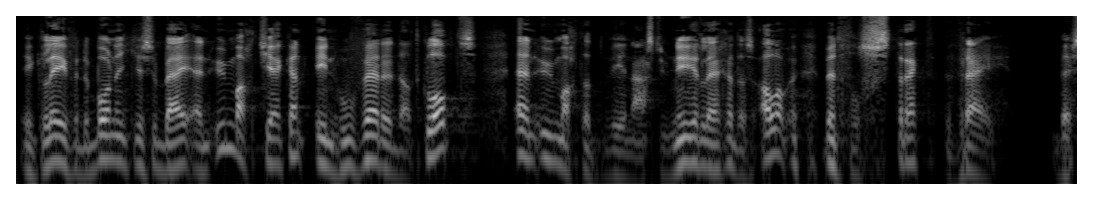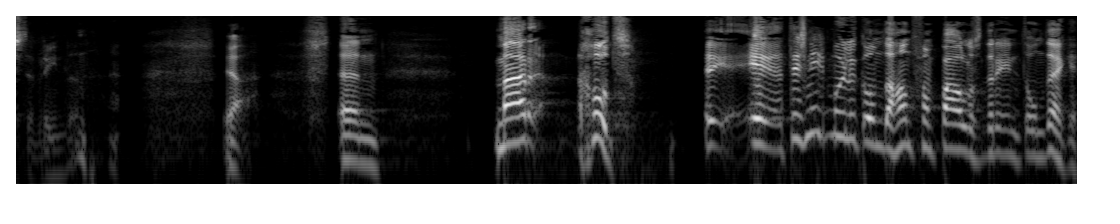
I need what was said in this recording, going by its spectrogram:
ik lever de bonnetjes erbij en u mag checken in hoeverre dat klopt. En u mag dat weer naast u neerleggen. Dat is allemaal, u bent volstrekt vrij, beste vrienden. Ja. En, maar goed, het is niet moeilijk om de hand van Paulus erin te ontdekken.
